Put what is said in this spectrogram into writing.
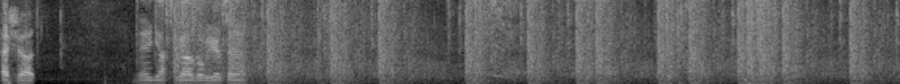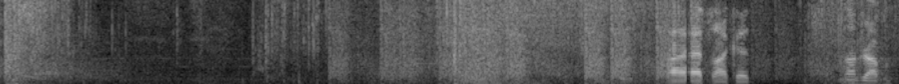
Nice shot. Yeah, you got some guys over here too. Uh, that's not good. I'll drop them.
